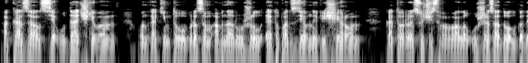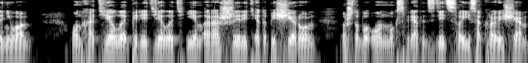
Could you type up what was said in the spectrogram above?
оказался удачливым. Он каким-то образом обнаружил эту подземную пещеру, которая существовала уже задолго до него. Он хотел переделать и расширить эту пещеру, чтобы он мог спрятать здесь свои сокровища.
